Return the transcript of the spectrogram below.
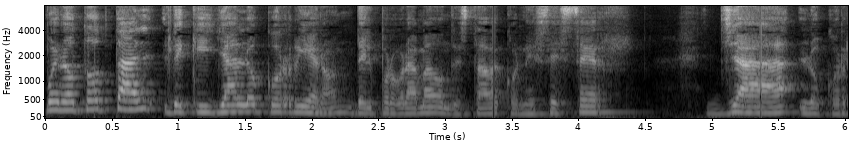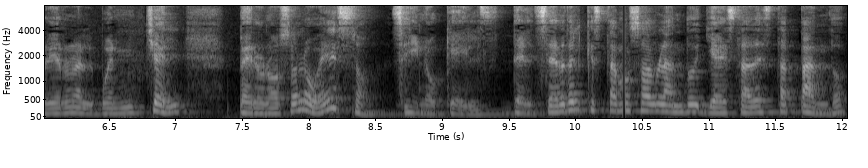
Bueno, total, de que ya lo corrieron del programa donde estaba con ese ser ya lo corrieron al buen Michel, pero no solo eso, sino que el, del ser del que estamos hablando ya está destapando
